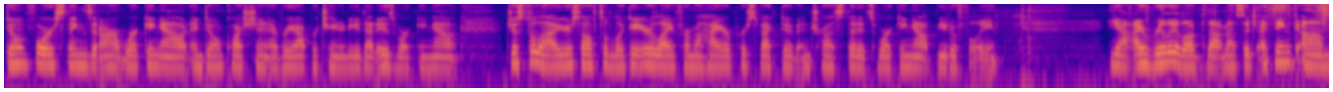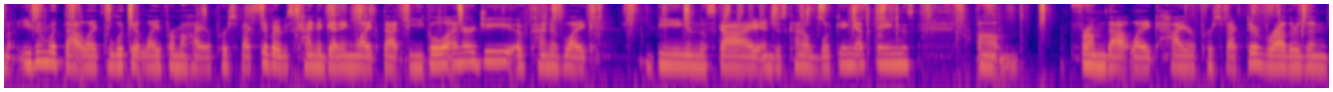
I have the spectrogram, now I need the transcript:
Don't force things that aren't working out, and don't question every opportunity that is working out. Just allow yourself to look at your life from a higher perspective and trust that it's working out beautifully. Yeah, I really loved that message. I think um, even with that, like, look at life from a higher perspective, I was kind of getting like that eagle energy of kind of like being in the sky and just kind of looking at things um, from that like higher perspective rather than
